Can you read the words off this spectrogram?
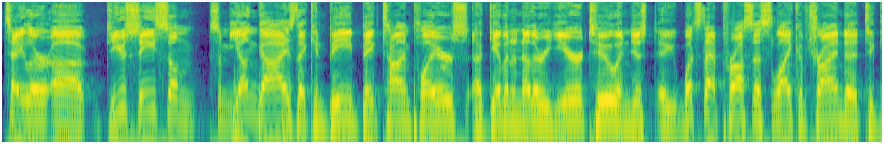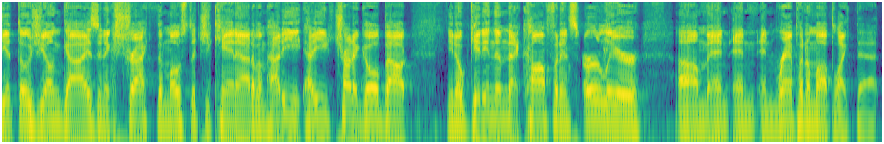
Taylor, uh, do you see some some young guys that can be big time players uh, given another year or two? And just uh, what's that process like of trying to to get those young guys and extract the most that you can out of them? How do you how do you try to go about you know getting them that confidence earlier um, and and and ramping them up like that?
